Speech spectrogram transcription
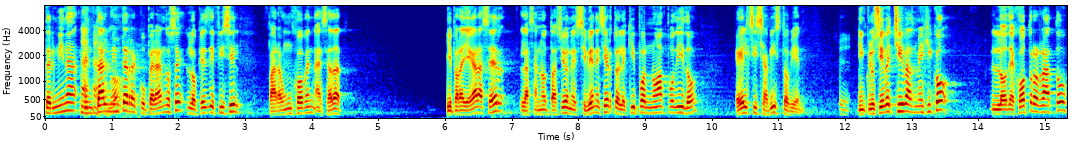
termina mentalmente recuperándose, lo que es difícil para un joven a esa edad. Y para llegar a hacer las anotaciones, si bien es cierto el equipo no ha podido, él sí se ha visto bien. Inclusive Chivas México lo dejó otro rato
